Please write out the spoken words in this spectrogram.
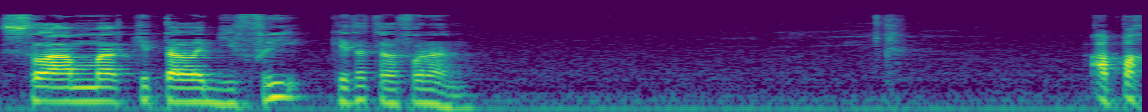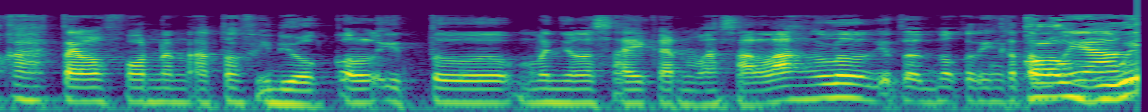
selama kita lagi free kita teleponan apakah teleponan atau video call itu menyelesaikan masalah lo gitu? Untuk yang ketemu Kalau ya, gue,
